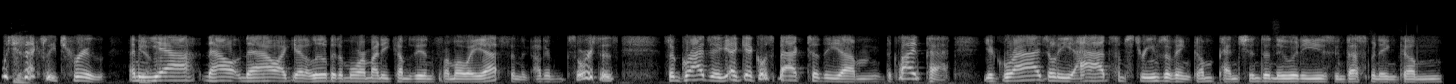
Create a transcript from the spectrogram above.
which is actually true. I mean, yeah. yeah, now now I get a little bit of more money comes in from OAS and other sources, so gradually, it goes back to the um, the glide path. You gradually add some streams of income, pensions, annuities, investment income,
